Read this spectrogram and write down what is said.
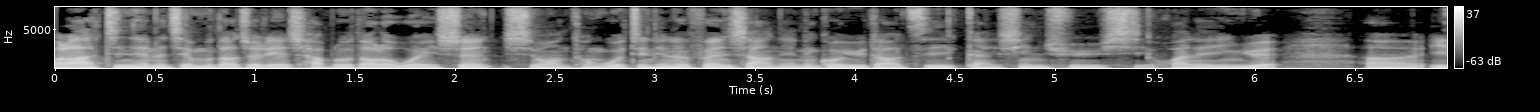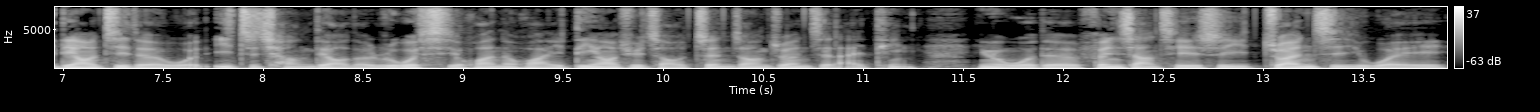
好啦，今天的节目到这里也差不多到了尾声。希望通过今天的分享，你能够遇到自己感兴趣、喜欢的音乐。呃，一定要记得我一直强调的，如果喜欢的话，一定要去找整张专辑来听，因为我的分享其实是以专辑为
